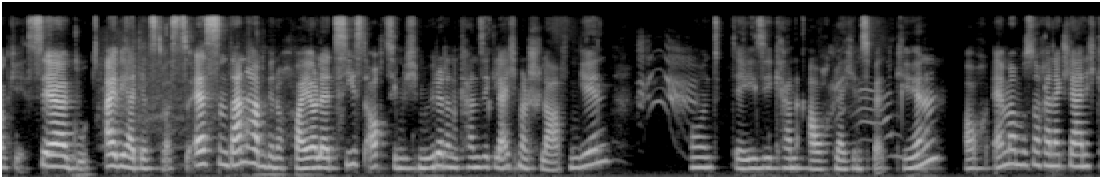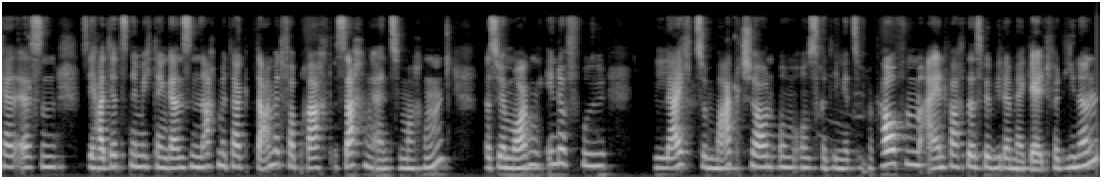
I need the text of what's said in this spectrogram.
Okay, sehr gut. Ivy hat jetzt was zu essen. Dann haben wir noch Violet. Sie ist auch ziemlich müde. Dann kann sie gleich mal schlafen gehen. Und Daisy kann auch gleich ins Bett gehen. Auch Emma muss noch eine Kleinigkeit essen. Sie hat jetzt nämlich den ganzen Nachmittag damit verbracht, Sachen einzumachen, dass wir morgen in der Früh gleich zum Markt schauen, um unsere Dinge zu verkaufen. Einfach, dass wir wieder mehr Geld verdienen.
